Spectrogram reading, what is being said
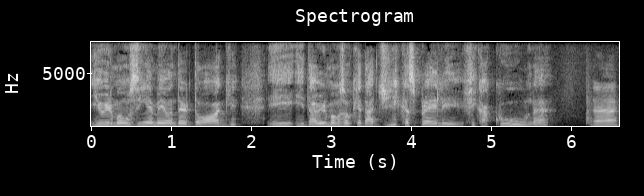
e o irmãozinho é meio underdog, e, e dá o irmãozão que dá dicas para ele ficar cool, né? É,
